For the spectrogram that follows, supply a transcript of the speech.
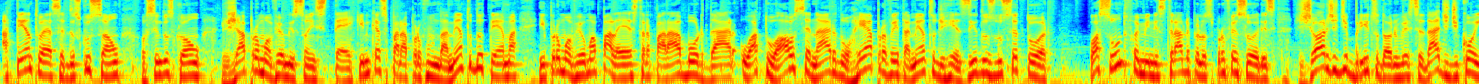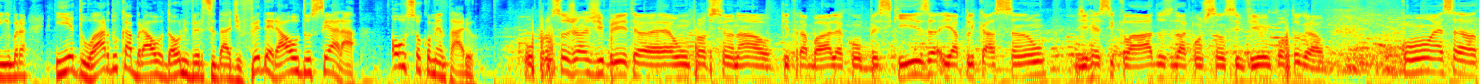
Atento a essa discussão, o Sinduscom já promoveu missões técnicas para aprofundamento do tema e promoveu uma palestra para abordar o atual cenário do reaproveitamento de resíduos do setor. O assunto foi ministrado pelos professores Jorge de Brito, da Universidade de Coimbra, e Eduardo Cabral, da Universidade Federal do Ceará. Ouça o comentário. O professor Jorge de Brito é um profissional que trabalha com pesquisa e aplicação de reciclados da construção civil em Portugal com essa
